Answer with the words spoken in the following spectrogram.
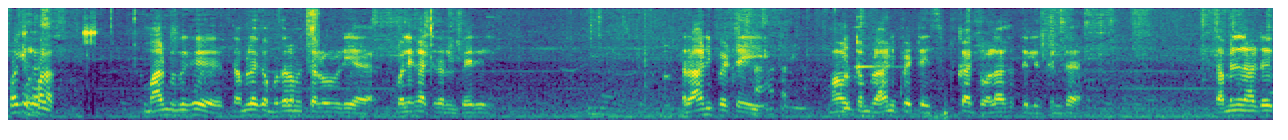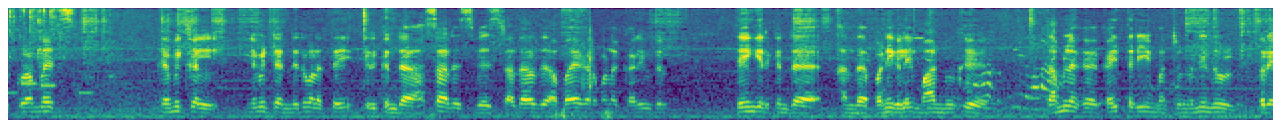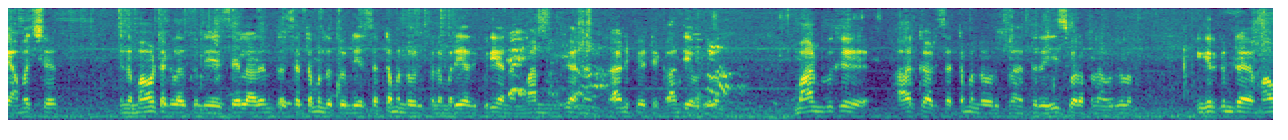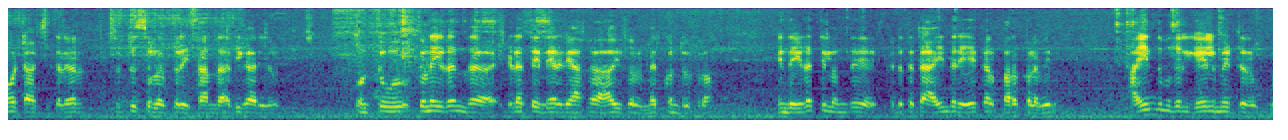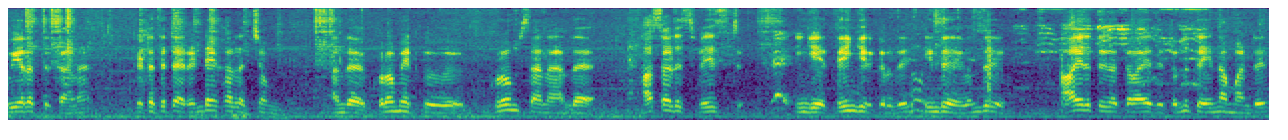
Okay sir. மாண்புமிகு தமிழக முதலமைச்சர் அவர்களுடைய வழிகாட்டுதலின் பேரில் ராணிப்பேட்டை மாவட்டம் ராணிப்பேட்டை சிப்காட் வளாகத்தில் இருக்கின்ற தமிழ்நாடு குரோமேட்ஸ் கெமிக்கல் லிமிடெட் நிறுவனத்தை இருக்கின்ற ஹசாரஸ் வேஸ்ட் அதாவது அபாயகரமான கழிவுகள் தேங்கி இருக்கின்ற அந்த பணிகளை மாண்புமிகு தமிழக கைத்தறி மற்றும் நுண்ணிநூல் துறை அமைச்சர் இந்த மாவட்ட கழகத்துடைய செயலாளர் இந்த சட்டமன்றத்துடைய சட்டமன்ற உறுப்பினர் மரியாதைக்குரிய அண்ணன் மாண்புமிகு அண்ணன் ராணிப்பேட்டை காந்தி அவர்களும் மாண்புமிகு ஆற்காடு சட்டமன்ற உறுப்பினர் திரு ஈஸ்வரப்பன் அவர்களும் இங்கே இருக்கின்ற மாவட்ட ஆட்சித்தலைவர் சுற்றுச்சூழல் துறை சார்ந்த அதிகாரிகள் உன் து- துணையுடன் இந்த இடத்தை நேரடியாக ஆய்வுகள் மேற்கொண்டிருக்கிறோம். இந்த இடத்தில் வந்து கிட்டத்தட்ட ஐந்தரை ஏக்கர் பரப்பளவில் ஐந்து முதல் ஏழு மீட்டர் உயரத்திற்கான கிட்டத்தட்ட ரெண்டே கால் லட்சம் அந்த குரோமேட் குரோம்ஸான அந்த ஹாசாடஸ் வேஸ்ட் இங்கே தேங்கி இருக்கிறது. இந்த வந்து ஆயிரத்தி தொள்ளாயிரத்தி தொண்ணூற்றி ஐந்தாம் ஆண்டு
